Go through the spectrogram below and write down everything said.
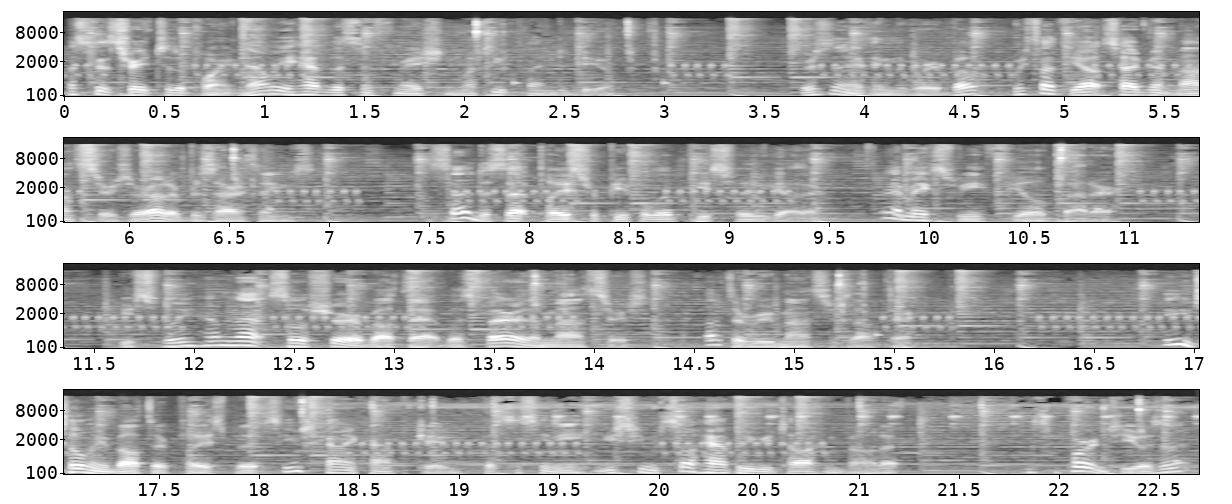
Let's get straight to the point. Now we have this information, what do you plan to do? There isn't anything to worry about. We thought the outside meant monsters or other bizarre things. Instead, it's that place where people live peacefully together. That makes me feel better. Peacefully? I'm not so sure about that, but it's better than monsters. I thought there would be monsters out there. You told me about their place, but it seems kind of complicated. Bessicini, you seem so happy to be talking about it. It's important to you, isn't it?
